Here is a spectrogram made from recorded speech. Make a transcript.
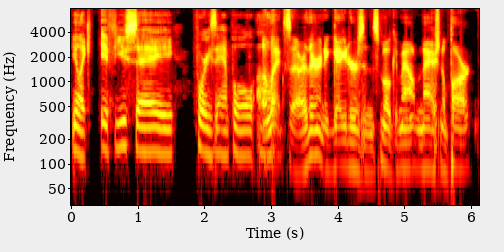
you know, like if you say, for example, um, Alexa, are there any gators in Smoky Mountain National Park?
